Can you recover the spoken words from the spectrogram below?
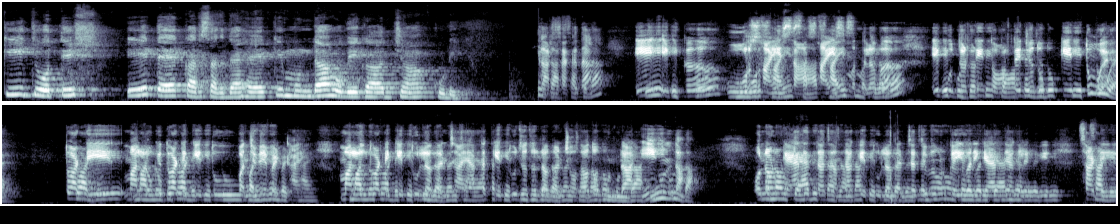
ਕੀ ਜੋਤਿਸ਼ ਇਹ ਤੈਅ ਕਰ ਸਕਦਾ ਹੈ ਕਿ ਮੁੰਡਾ ਹੋਵੇਗਾ ਜਾਂ ਕੁੜੀ? ਕਰ ਸਕਦਾ? ਇਹ ਇੱਕ ਹੋਰ ਸਾਇੰਸ ਆ। ਸਾਇੰਸ ਮਤਲਬ ਇਹ ਕੁਦਰਤੀ ਤੌਰ ਤੇ ਜਦੋਂ ਕੇਤੂ ਹੈ, ਤੁਹਾਡੇ ਮੰਨ ਲਓ ਕਿ ਤੁਹਾਡੇ ਕੇਤੂ ਪੰਜਵੇਂ ਬੈਠਾ ਹੈ। ਮੰਨ ਲਓ ਤੁਹਾਡੇ ਕੇਤੂ ਲਗਨ ਚ ਆਇਆ ਤਾਂ ਕੇਤੂ ਜਦੋਂ ਲਗਨ ਚ ਆਉਂਦਾ, ਉਦੋਂ ਮੁੰਡਾ ਹੀ ਹੁੰਦਾ। ਉਹਨਾਂ ਨੂੰ ਕਹਿ ਦਿੱਤਾ ਜਾਂਦਾ ਕੇਤੂ ਲਗਨ ਚ ਜਿਵੇਂ ਹੁਣ ਕਈ ਵਾਰੀ ਕਹਿੰਦੇ ਅਗਲੇ ਵੀ ਸਾਡੇ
